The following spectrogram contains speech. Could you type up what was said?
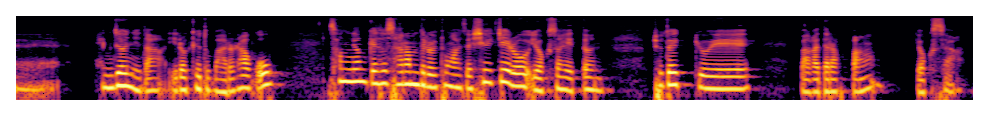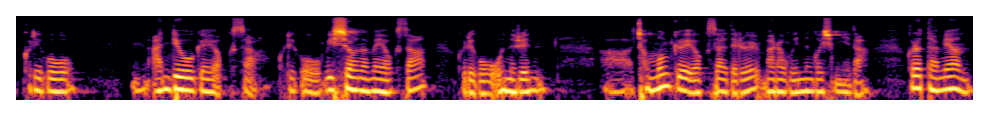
에, 행전이다 이렇게도 말을 하고 성령께서 사람들을 통해서 실제로 역사했던 초대교회 마가다락방 역사, 그리고 음, 안디옥의 역사, 그리고 미션홈의 역사, 그리고 오늘은 어, 전문교회 역사들을 말하고 있는 것입니다. 그렇다면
